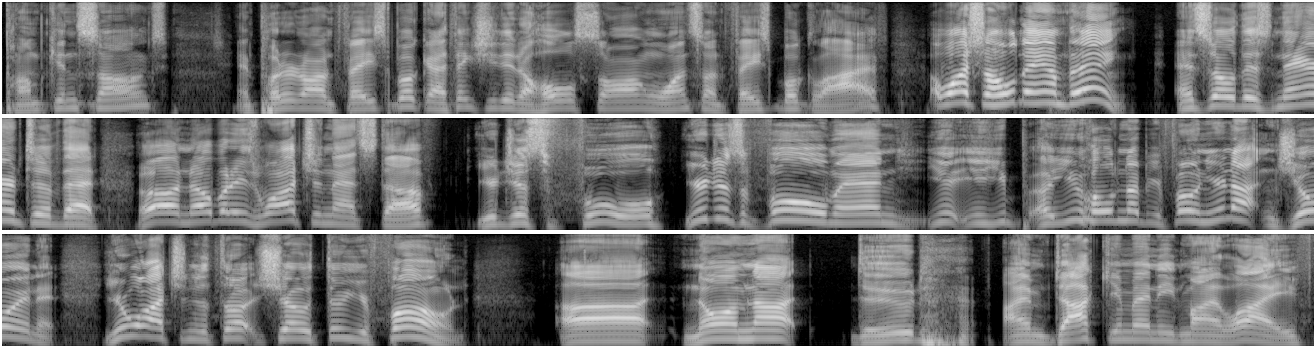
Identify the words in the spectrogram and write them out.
pumpkin songs and put it on Facebook. And I think she did a whole song once on Facebook Live. I watched the whole damn thing. And so this narrative that oh nobody's watching that stuff you're just a fool. You're just a fool, man. You you are you holding up your phone? You're not enjoying it. You're watching the th- show through your phone. Uh, no, I'm not, dude. I'm documenting my life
